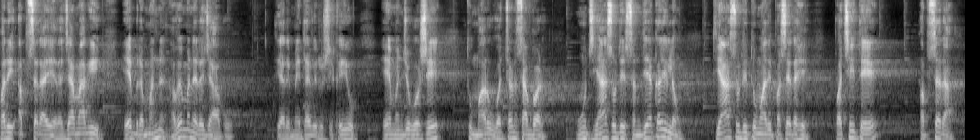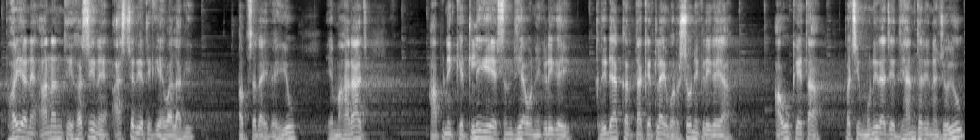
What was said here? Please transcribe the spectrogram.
ફરી અપ્સરાએ રજા માગી, હે બ્રહ્મણ, હવે મને રજા આપો. ત્યારે મેધાવી ઋષિ કહ્યું, હે મંજુ ઘોષે, તું મારું વચન સાંભળ. હું જ્યાં સુધી સંધ્યા કરી લઉં, ત્યાં સુધી તું મારી પાસે રહે. પછી તે અપ્સરા ભય અને આનંદથી હસીને આશ્ચર્યથી કહેવા લાગી. અપ્સરાએ કહ્યું હે મહારાજ, આપની કેટલીય સંધ્યાઓ નીકળી ગઈ. ક્રીડા કરતાં કેટલાય વર્ષો નીકળી ગયા. આવું કહેતા પછી મુનિરાજે ધ્યાન ધરીને જોયું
